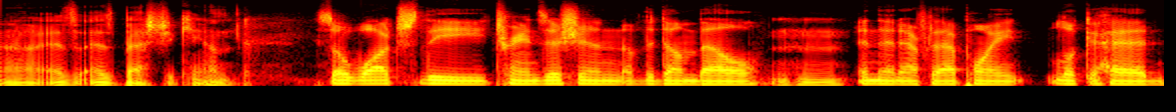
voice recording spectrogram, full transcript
uh, as as best you can. So watch the transition of the dumbbell, hmm and then after that point, look ahead.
